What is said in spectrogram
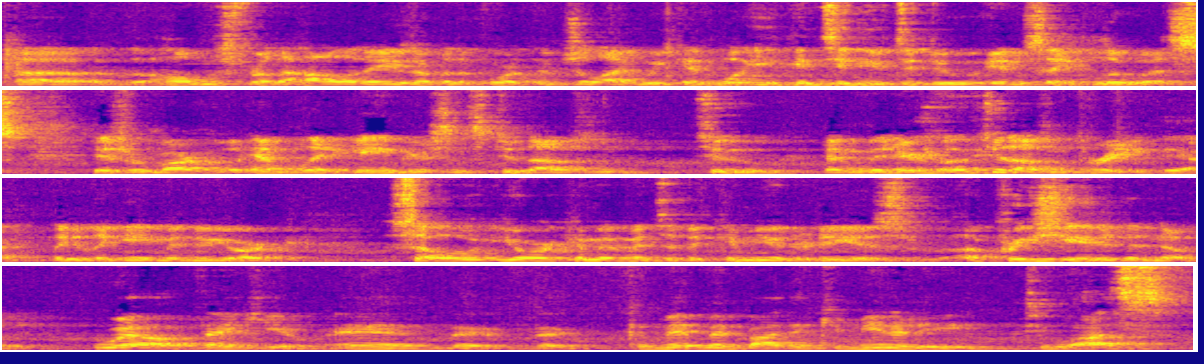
uh, homes for the holidays over the 4th of July weekend. What you continue to do in St. Louis is remarkable. We haven't played a game here since 2002, haven't been here, uh, 2003, yeah. the, the game in New York. So your commitment to the community is appreciated and noted. Well, thank you. And the, the commitment by the community to us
